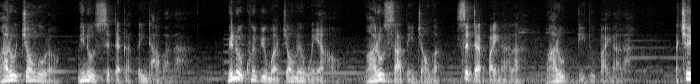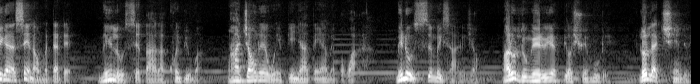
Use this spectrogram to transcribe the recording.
ငါတို့ကျောင်းကိုတော့မင်းတို့စစ်တပ်ကတင်ထားပါလား။မင်းတို့ခွင့်ပြုမှကျောင်းထဲဝင်ရအောင်။ငါတို့စာတင်ကျောင်းကစစ်တပ်ပိုင်တာလား။ငါတို့ပြည်သူပိုင်တာလား အခြေခံအဆင့်အောင်မတက်တဲ့မင်းလိုစစ်သားကခွင့်ပြုမှငါကြောင်းထဲဝင်ပညာသင်ရမယ်ဘဝလားမင်းတို့စစ်မိတ်ဆာတွေကြောင့်ငါတို့လူငယ်တွေရဲ့ပျော်ရွှင်မှုတွေလွတ်လပ်ခြင်းတွေ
